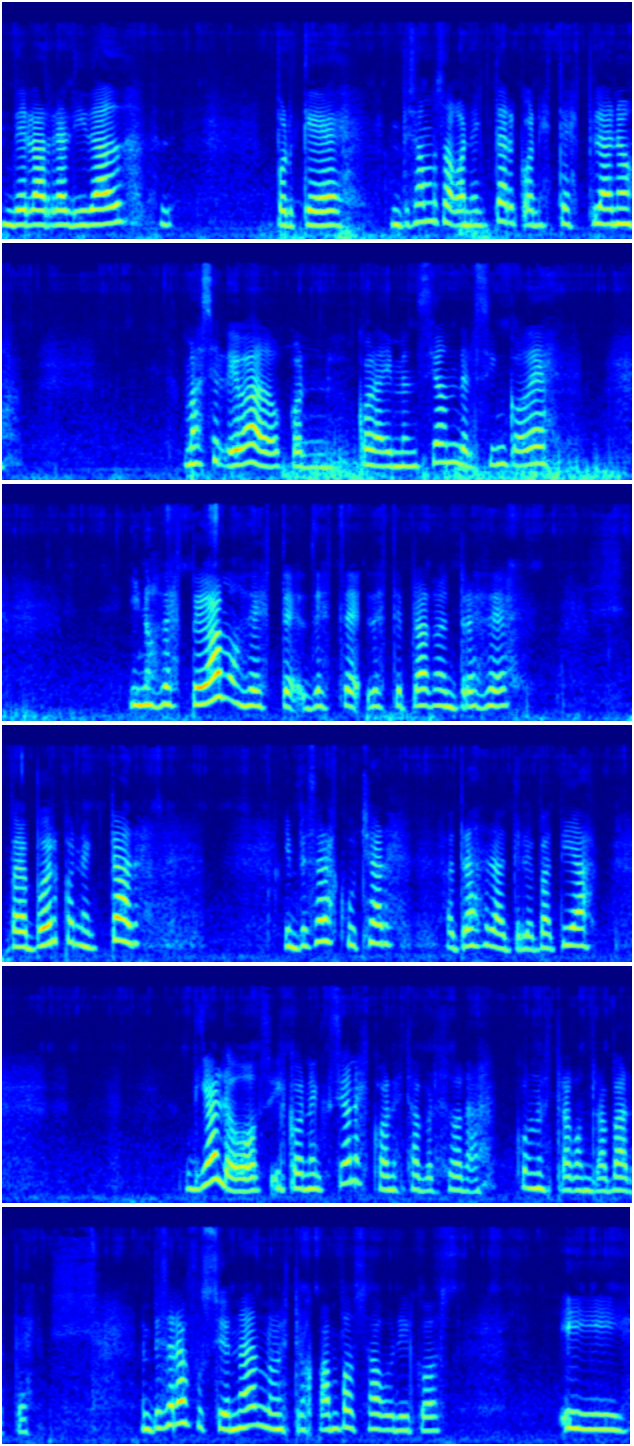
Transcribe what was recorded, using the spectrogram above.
la realidad porque empezamos a conectar con este plano más elevado, con, la dimensión del 5D y nos despegamos de este, de, este, de este plano en 3D para poder conectar y empezar a escuchar a través de la telepatía diálogos y conexiones con esta persona, con nuestra contraparte empezar a fusionar nuestros campos áuricos y,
